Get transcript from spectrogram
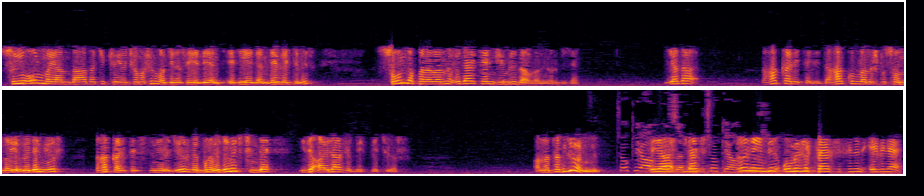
suyu olmayan dağdaki köye çamaşır makinesi hediye, hediye eden devletimiz, son da paralarını öderken cimri davranıyor bize. Ya da daha kaliteli, daha kullanışlı sondayı ödemiyor, daha kalitesini ödüyor ve bunu ödemek için de bizi aylarca bekletiyor. Anlatabiliyor muyum? Çok iyi Veya anlıyoruz efendim. ilaç, Çok iyi anlıyoruz. örneğin bir omurilik telsisinin evine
